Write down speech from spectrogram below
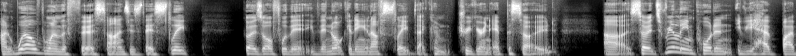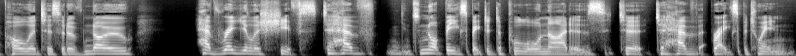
unwell, one of the first signs is their sleep goes off, or they're, if they're not getting enough sleep, that can trigger an episode. Uh, so it's really important if you have bipolar to sort of know, have regular shifts, to have to not be expected to pull all nighters, to to have breaks between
